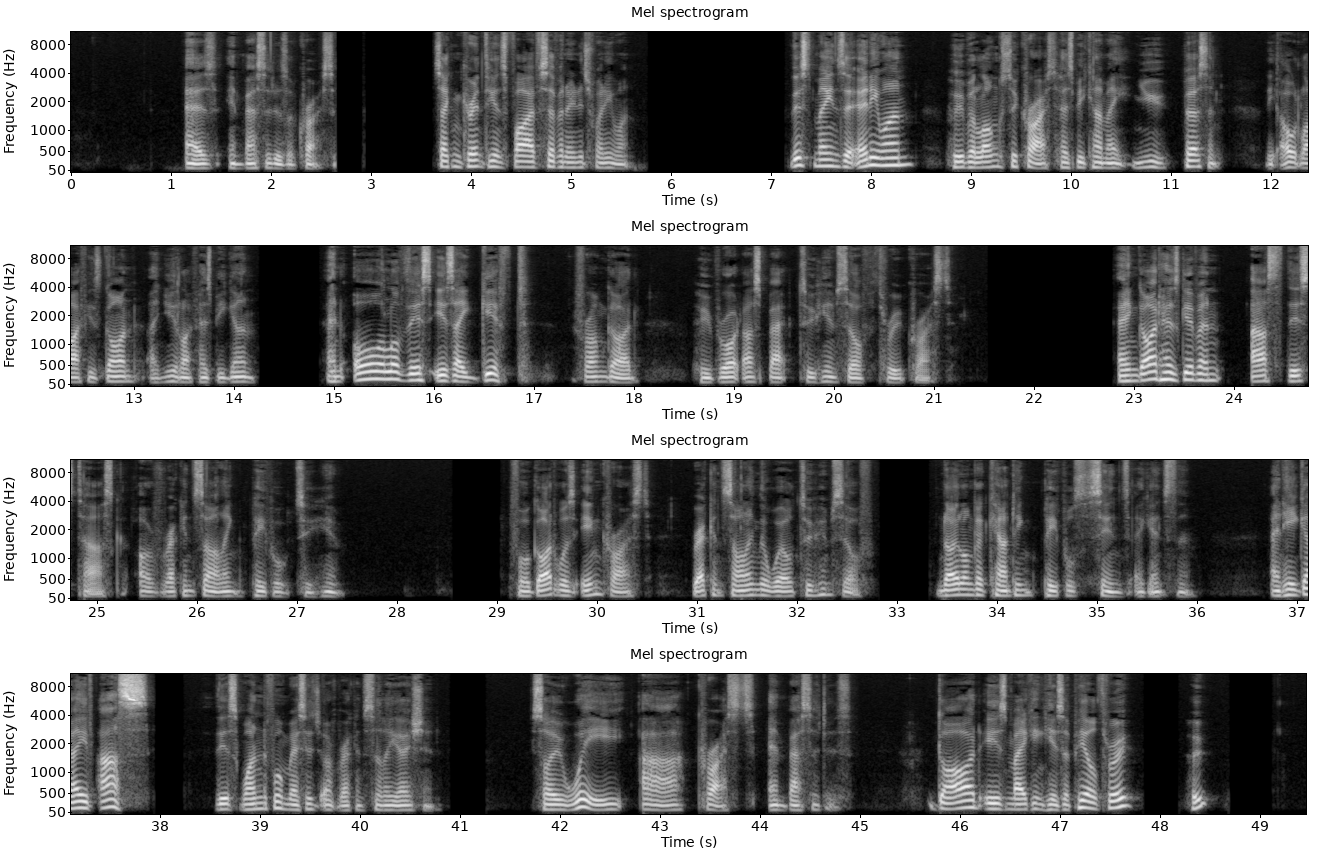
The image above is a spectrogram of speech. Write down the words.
as ambassadors of Christ. 2 Corinthians 5 17 to 21. This means that anyone who belongs to Christ has become a new person. The old life is gone, a new life has begun. And all of this is a gift from God who brought us back to himself through Christ. And God has given us this task of reconciling people to him. For God was in Christ, reconciling the world to himself, no longer counting people's sins against them. And he gave us this wonderful message of reconciliation. So we are Christ's ambassadors. God is making his appeal through who?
